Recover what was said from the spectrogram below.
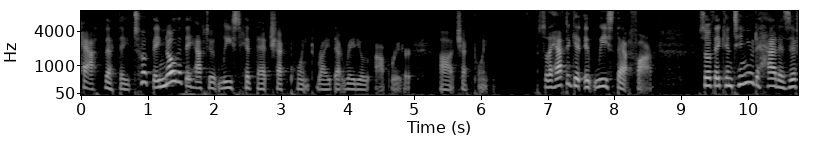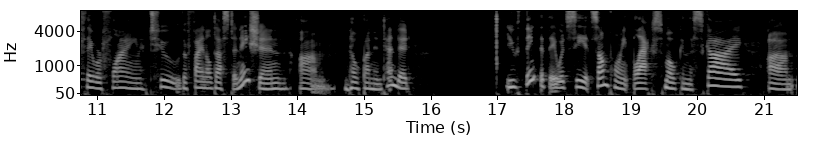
path that they took, they know that they have to at least hit that checkpoint, right? That radio operator uh, checkpoint. So they have to get at least that far. So if they continue to head as if they were flying to the final destination, um, no pun intended, you think that they would see at some point black smoke in the sky, um,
